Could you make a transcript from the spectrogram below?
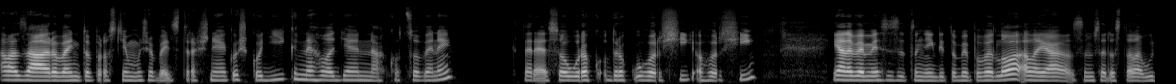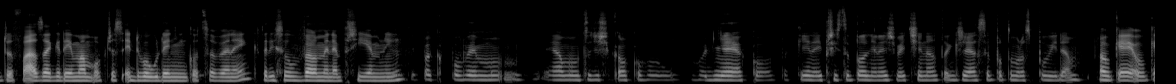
ale zároveň to prostě může být strašně jako škodík, nehledě na kocoviny, které jsou rok od roku horší a horší. Já nevím, jestli se to někdy to by povedlo, ale já jsem se dostala už do fáze, kdy mám občas i dvoudenní kocoviny, které jsou velmi nepříjemné. Ti pak povím, já mám totiž k alkoholu hodně jako taky nejpřístupelně než většina, takže já se potom rozpovídám. OK, OK.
